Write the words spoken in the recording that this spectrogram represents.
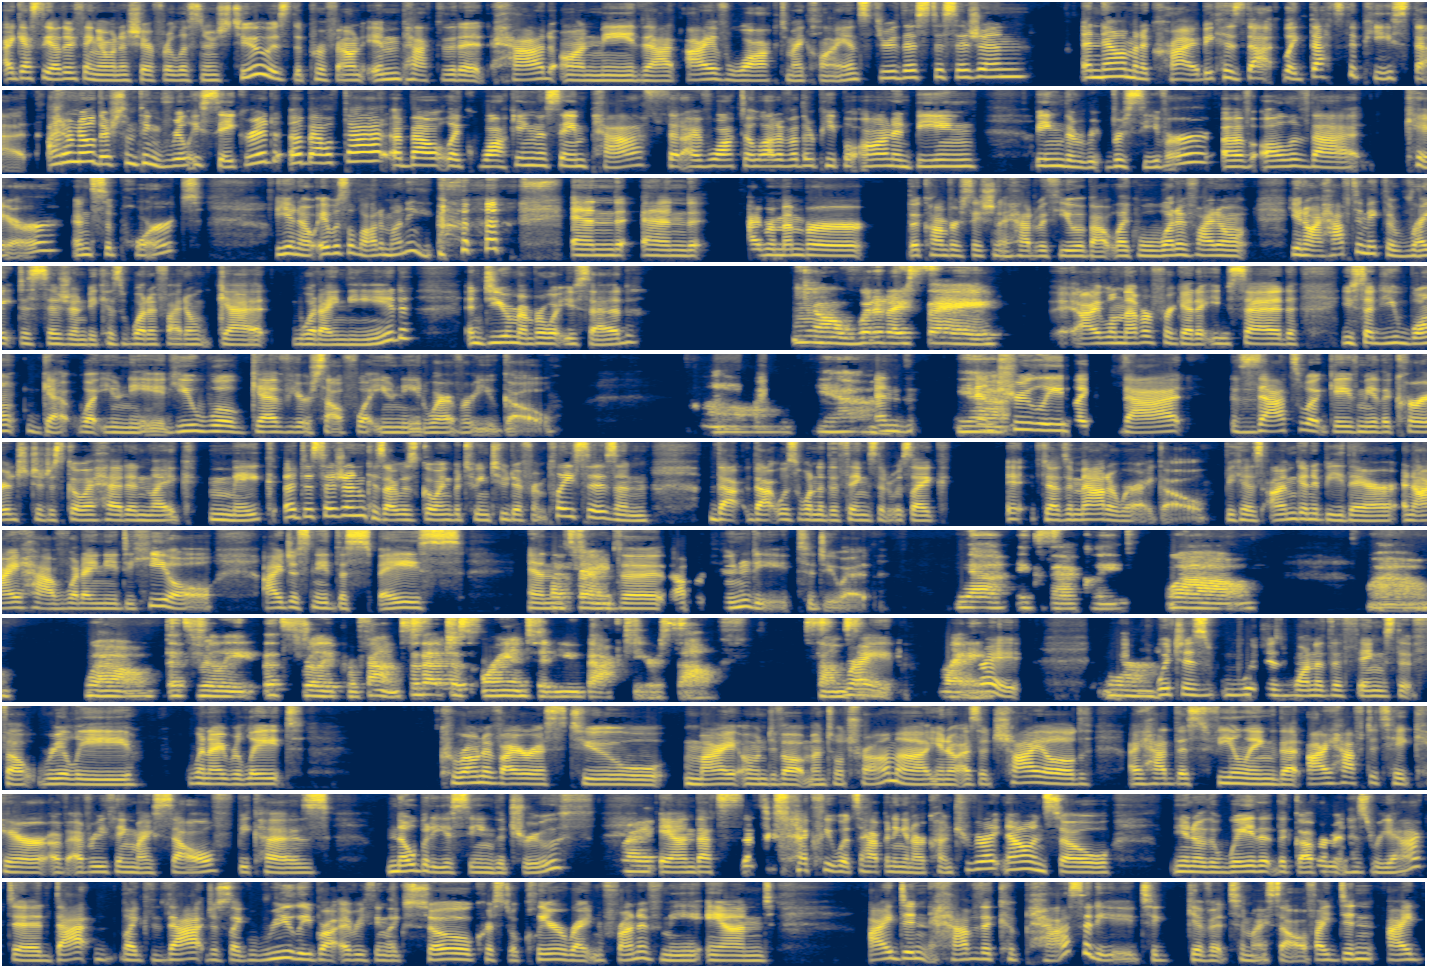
I guess the other thing I want to share for listeners too is the profound impact that it had on me that I've walked my clients through this decision and now i'm going to cry because that like that's the piece that i don't know there's something really sacred about that about like walking the same path that i've walked a lot of other people on and being being the re- receiver of all of that care and support you know it was a lot of money and and i remember the conversation i had with you about like well what if i don't you know i have to make the right decision because what if i don't get what i need and do you remember what you said no, what did I say? I will never forget it. You said you said you won't get what you need. You will give yourself what you need wherever you go. Oh, yeah. And yeah. and truly like that that's what gave me the courage to just go ahead and like make a decision because I was going between two different places and that that was one of the things that was like it doesn't matter where I go because I'm going to be there and I have what I need to heal. I just need the space and, right. and the opportunity to do it. Yeah, exactly. Wow. Wow. Wow. That's really that's really profound. So that just oriented you back to yourself. Sounds right. Like, right. Right. Yeah. Which is which is one of the things that felt really when I relate coronavirus to my own developmental trauma, you know, as a child, I had this feeling that I have to take care of everything myself because nobody is seeing the truth. Right. And that's that's exactly what's happening in our country right now. And so, you know, the way that the government has reacted, that like that just like really brought everything like so crystal clear right in front of me and I didn't have the capacity to give it to myself. I didn't I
